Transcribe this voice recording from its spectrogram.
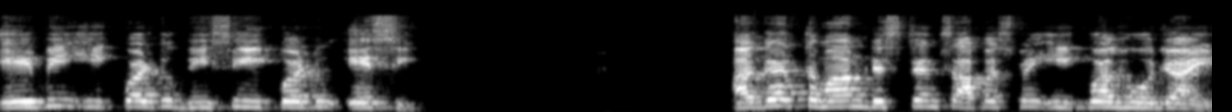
A B equal to B C equal to A C अगर तमाम डिस्टेंस आपस में इक्वल हो जाएँ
